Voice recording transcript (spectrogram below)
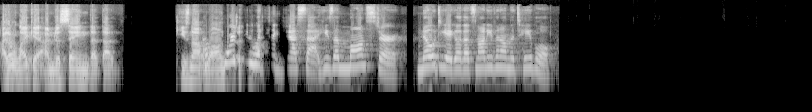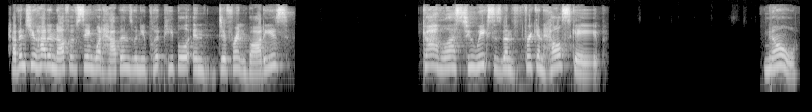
I don't like it. I'm just saying that that he's not Of wrong. Of course you would suggest that. He's a monster. No, Diego, that's not even on the table. Haven't you had enough of seeing what happens when you put people in different bodies? God, the last two weeks has been freaking hellscape. No.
